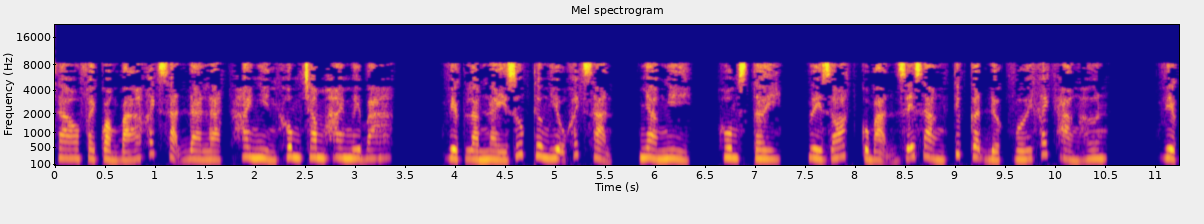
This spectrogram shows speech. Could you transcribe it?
sao phải quảng bá khách sạn Đà Lạt 2023? Việc làm này giúp thương hiệu khách sạn, nhà nghỉ, homestay, resort của bạn dễ dàng tiếp cận được với khách hàng hơn. Việc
